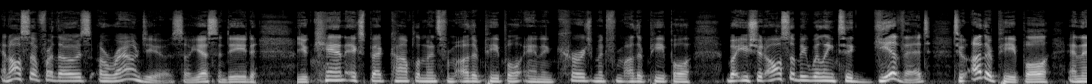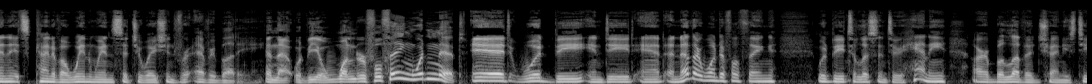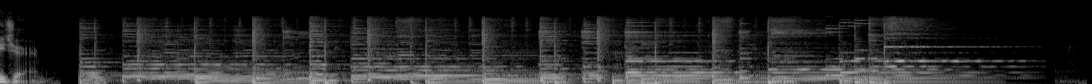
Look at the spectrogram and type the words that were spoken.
and also for those around you. So, yes, indeed, you can expect compliments from other people and encouragement from other people, but you should also be willing to give it to other people, and then it's kind of a win win situation for everybody. And that would be a wonderful thing, wouldn't it? It would be indeed. And another wonderful thing would be to listen to Hanny, our beloved Chinese teacher.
